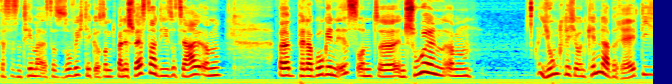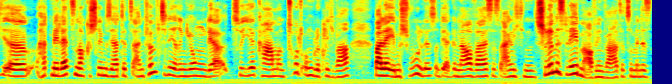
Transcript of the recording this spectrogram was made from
dass es ein Thema ist, das so wichtig ist. Und meine Schwester, die Sozialpädagogin ähm, äh, ist und äh, in Schulen ähm, Jugendliche und Kinder berät, die äh, hat mir letztens noch geschrieben, sie hat jetzt einen 15-jährigen Jungen, der zu ihr kam und totunglücklich war, weil er eben schwul ist und er genau weiß, dass eigentlich ein schlimmes Leben auf ihn wartet, zumindest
